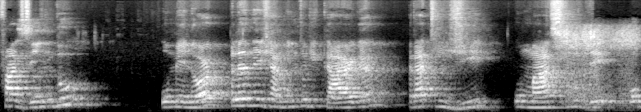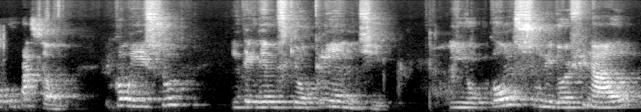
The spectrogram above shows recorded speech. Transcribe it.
fazendo o melhor planejamento de carga para atingir o máximo de ocupação. Com isso, entendemos que o cliente e o consumidor final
